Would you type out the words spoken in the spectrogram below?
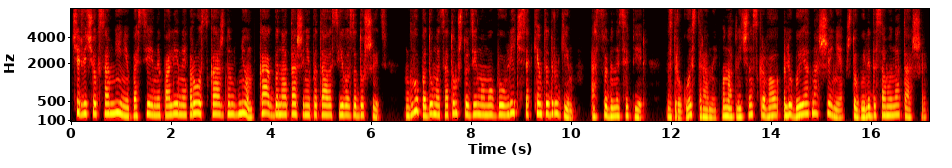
Червячок сомнения, посеянный Полиной, рос с каждым днем, как бы Наташа не пыталась его задушить. Глупо думать о том, что Дима мог бы увлечься кем-то другим, особенно теперь. С другой стороны, он отлично скрывал любые отношения, что были до самой Наташи.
